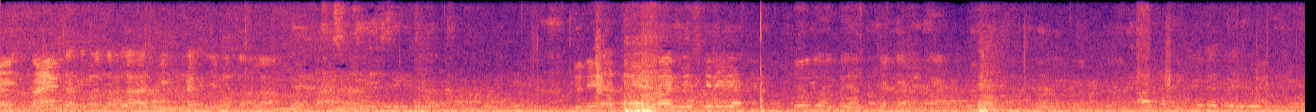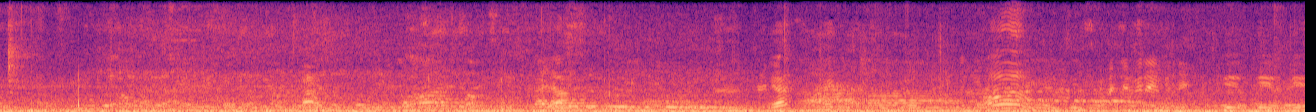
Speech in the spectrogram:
Time, time tak ada masalah, speed track je masalah. Ini nak try run ni sekali ya. Tu tu tu, cakap cakap. Ya? Oh. Okey, okey, okey.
